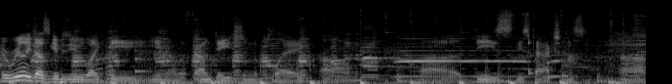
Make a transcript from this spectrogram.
it really does gives you like the you know the foundation to play um, uh, these these factions uh,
